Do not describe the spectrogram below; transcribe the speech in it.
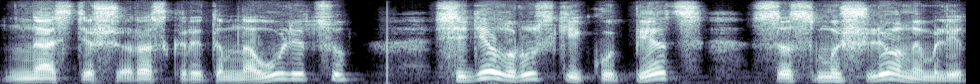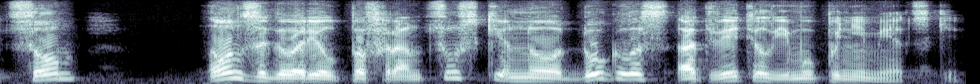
настежь раскрытом на улицу, сидел русский купец со смышленым лицом. Он заговорил по-французски, но Дуглас ответил ему по-немецки.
